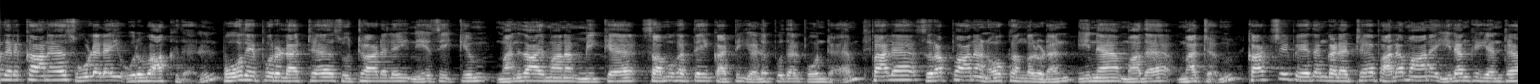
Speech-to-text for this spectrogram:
வாழ்வதற்கான சூழலை உருவாக்குதல் போதைப் பொருளற்ற சுற்றாடலை நேசிக்கும் மனிதாயமானம் மிக்க சமூகத்தை கட்டி எழுப்புதல் போன்ற பல சிறப்பான நோக்கங்களுடன் இன மத மற்றும் கட்சி பேதங்களற்ற பலமான இலங்கை என்ற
